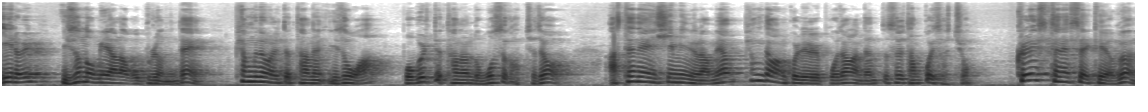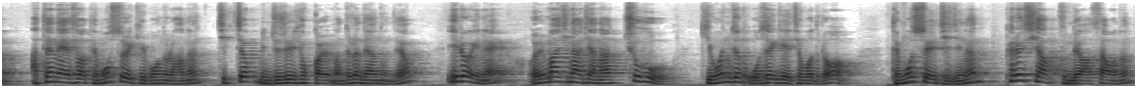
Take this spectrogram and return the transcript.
이를 이소노미아라고 불렀는데 평등을 뜻하는 이소와 법을 뜻하는 노모스가 합쳐져 아테네의 시민이라면 평등한 권리를 보장한다는 뜻을 담고 있었죠. 클레이스테네스의 개혁은 아테네에서 데모스를 기본으로 하는 직접 민주주의 효과를 만들어내었는데요. 이로 인해 얼마 지나지 않아 추후 기원전 5세기에 접어들어 데모스의 지지는 페르시아 군대와 싸우는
